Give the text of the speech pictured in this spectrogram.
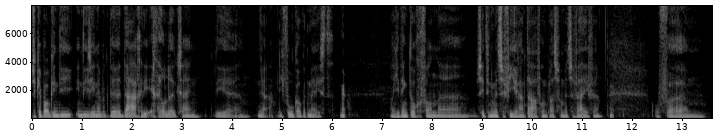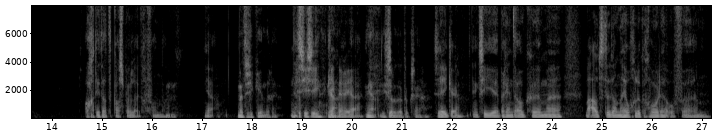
dus ik heb ook in die, in die zin heb ik de dagen die echt heel leuk zijn, die, eh, ja, die voel ik ook het meest. Ja. Want je denkt toch van, uh, we zitten nu met z'n vier aan tafel in plaats van met z'n vijven. Ja. Of, um, ach, dit had Casper leuk gevonden. Mm. Ja. Net als je kinderen. Net als je ziet, kinderen, ja. ja. Ja, die zullen dat ook zeggen. Zeker. En ik zie uh, Brent ook, uh, mijn oudste, dan heel gelukkig worden. Of, um,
